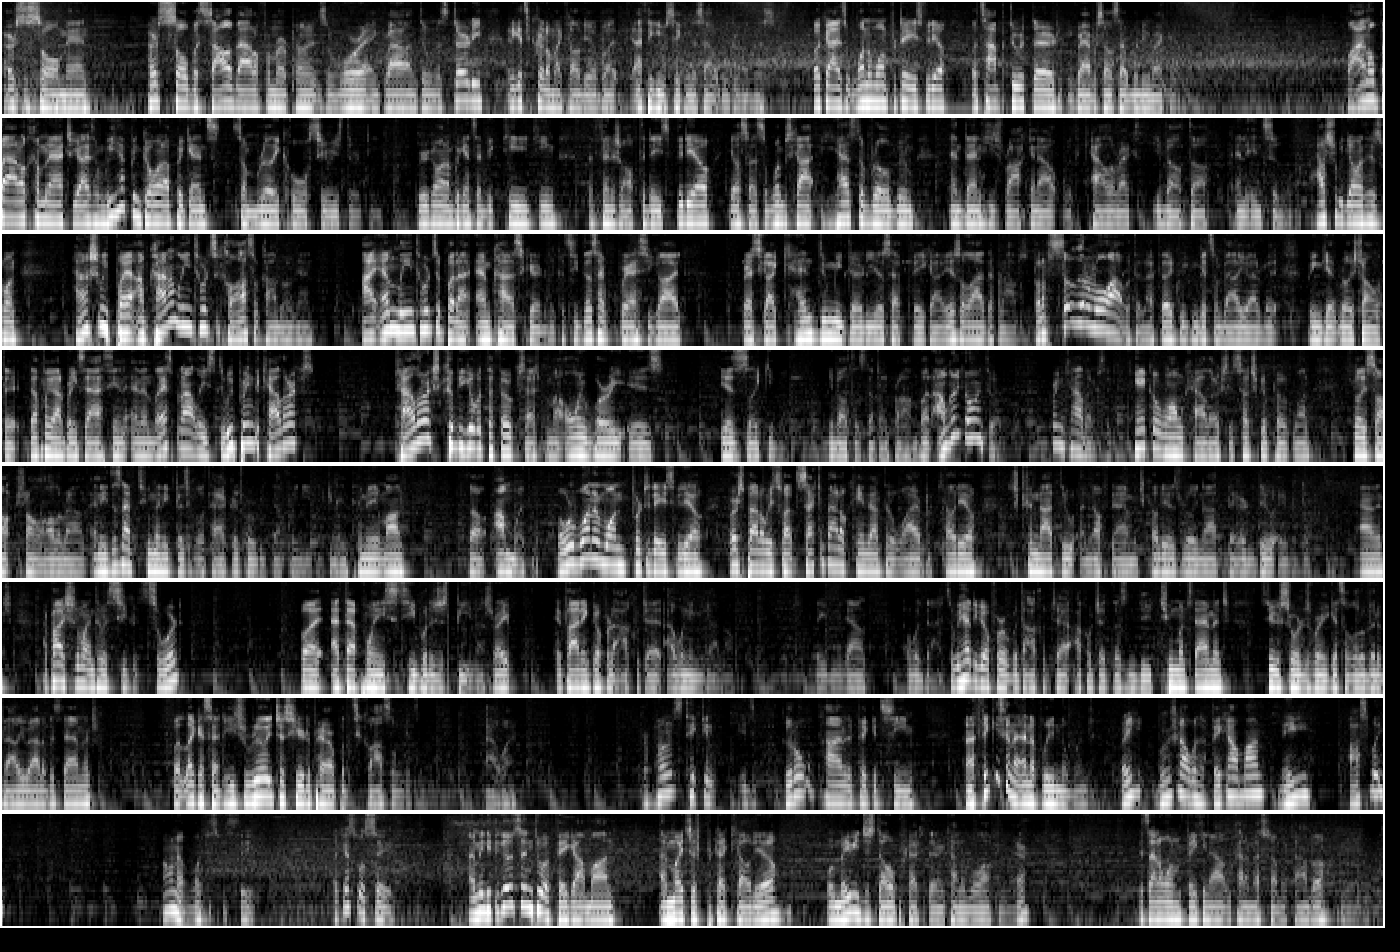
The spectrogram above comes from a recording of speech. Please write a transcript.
Hurts the soul, man. Hurts the soul, but solid battle from our opponents, Aurora and Groudon doing us dirty. And he gets a crit on my Keldeo, but I think he was taking this out regardless. But guys, one on one for today's video. Let's hop through a third and grab ourselves that winning record. Final battle coming at you guys, and we have been going up against some really cool Series 13. We're going up against a Victini team to finish off today's video. He also has the Whimsicott, he has the Rillaboom, and then he's rocking out with Calyrex, Yveltal, and Incineroar. How should we go with this one? How should we play it? I'm kind of leaning towards the Coalossal combo again. I am leaning towards it, but I am kind of scared because he does have Grassy Glide, Grassy Glide can do me dirty. He does have Fake Out. He has a lot of different options. But I'm still going to roll out with it. I feel like we can get some value out of it. We can get really strong with it. Definitely got to bring Zacian. And then last but not least, do we bring the Calyrex? Calyrex could be good with the Focus Sash, but my only worry is he is like Yveltal. Yveltal's definitely a problem. But I'm going to go into it. Bring Calyrex. Like, you can't go wrong with Calyrex. He's such a good Pokemon. He's really strong all around. And he doesn't have too many physical attackers where we definitely need like an Intimidate Mon. So I'm with it. But we're one and one for today's video. First battle we swept. Second battle came down to the wire, but Keldeo just could not do enough damage. Keldeo is really not there to do a ridiculous damage. I probably should have went into a secret sword, but at that point he would have just beaten us, right? If I didn't go for the Aqua Jet, I wouldn't even gotten off. Laid me down. I would die. So we had to go for it with Aqua Jet. Aqua Jet doesn't do too much damage. Secret Sword is where he gets a little bit of value out of his damage. But like I said, he's really just here to pair up with this Coalossal and get some value that way. Our opponent's taking his good old time to pick its team. And I think he's going to end up leading the Whimsicott, right? Whimsicott with a fake out mon? Maybe? Possibly? I don't know. I guess we'll see. I guess we'll see. I mean, if he goes into a fake out mon, I might just protect Keldeo. Or maybe just double protect there and kind of roll off from there. Because I don't want him faking out and kind of messing up my combo.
